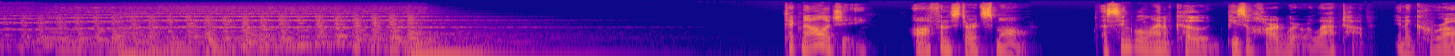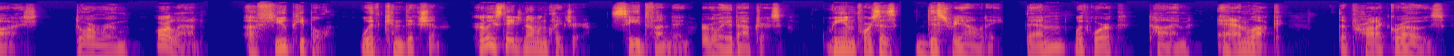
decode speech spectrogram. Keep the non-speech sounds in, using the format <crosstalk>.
Technology often starts small. A single line of code, piece of hardware, or laptop in a garage, dorm room, or lab. A few people with conviction. Early stage nomenclature seed funding, early adopters, reinforces this reality. Then, with work, time, and luck, the product grows,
